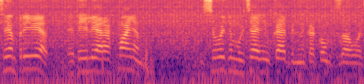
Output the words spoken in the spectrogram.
Всем привет! Это Илья Рахманин. И сегодня мы тянем кабель на каком-то заводе.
